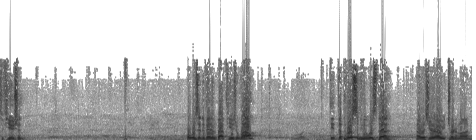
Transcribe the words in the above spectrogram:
to Fusion. What was innovative about Fusion? Well, the, the person who was the oh was your oh you turn it on.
